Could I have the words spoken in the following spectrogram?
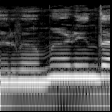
உணர்வமழிந்த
